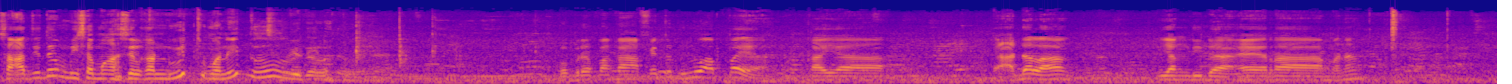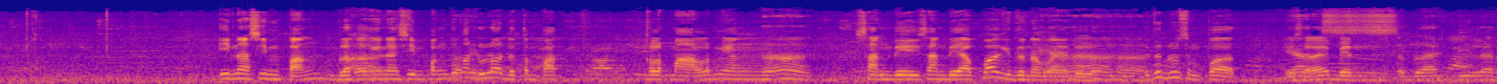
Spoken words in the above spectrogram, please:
saat itu yang bisa menghasilkan duit cuman itu gitu loh beberapa kafe tuh dulu apa ya? Kayak ya ada lah yang di daerah mana? Ina Simpang. Belakang Ah, Ina Simpang tuh kan dulu ada tempat klub malam yang Heeh. Sunday Sunday apa gitu namanya Ya, dulu. Itu dulu sempet. Misalnya Yang band sebelah dealer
